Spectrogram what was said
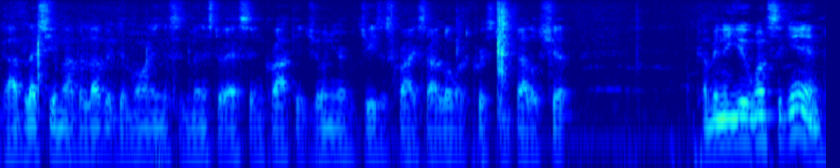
God bless you, my beloved. Good morning. This is Minister S. N. Crockett Jr., Jesus Christ our Lord Christian Fellowship. Coming to you once again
